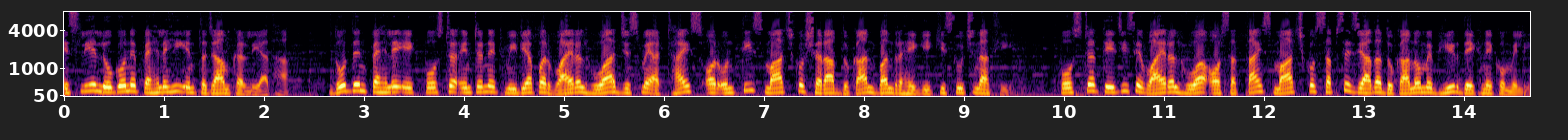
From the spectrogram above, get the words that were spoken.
इसलिए लोगों ने पहले ही इंतज़ाम कर लिया था। दो दिन पहले एक पोस्टर इंटरनेट मीडिया पर वायरल हुआ जिसमें 28 और 29 मार्च को शराब दुकान बंद रहेगी की सूचना थी। पोस्टर तेज़ी से वायरल हुआ और 27 मार्च को सबसे ज़्यादा दुकानों में भीड़ देखने को मिली।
